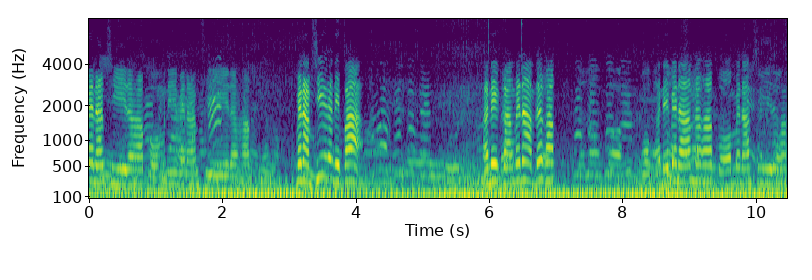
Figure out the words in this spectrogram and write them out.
แม่น้ำชีนะครับ ผมอันนี้แม่น้ำชีนะครับ แม่น้ำชีนะดิป้า อันนี้กลางแม่น้ำนะครับ อันนี้แม่น้ำนะครับ ผมแม่น้ำชีนะครับ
